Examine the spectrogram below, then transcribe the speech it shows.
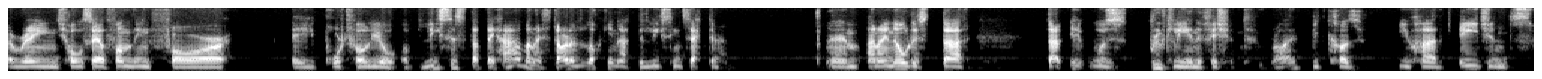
arrange wholesale funding for a portfolio of leases that they have, and I started looking at the leasing sector. Um, and I noticed that that it was brutally inefficient, right? Because you had agents,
